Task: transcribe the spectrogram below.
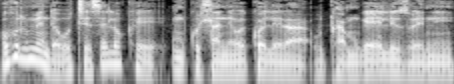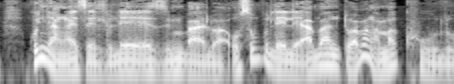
Uhulumende uthi selokhu umkhuhlane wekholera uqhamuke elizweni kunyanga ezedlule ezimbalwa usubulele abantu abangamakhulu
